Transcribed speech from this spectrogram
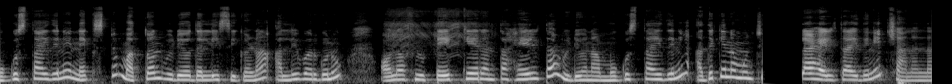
ಮುಗಿಸ್ತಾ ಇದ್ದೀನಿ. ನೆಕ್ಸ್ಟ್ ಮತ್ತೊಂದು ವಿಡಿಯೋದಲ್ಲಿ ಸಿಗೋಣ. ಅಲ್ಲಿವರೆಗೂ all of you take care ಅಂತ ಹೇಳ್ತಾ ವಿಡಿಯೋನ ಮುಗಿಸ್ತಾ ಇದ್ದೀನಿ. ಅದಕ್ಕಿಂತ ಮುಂಚೆ ಎಲ್ಲ ಹೇಳ್ತಾ ಇದ್ದೀನಿ. ಚಾನಲ್ನ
